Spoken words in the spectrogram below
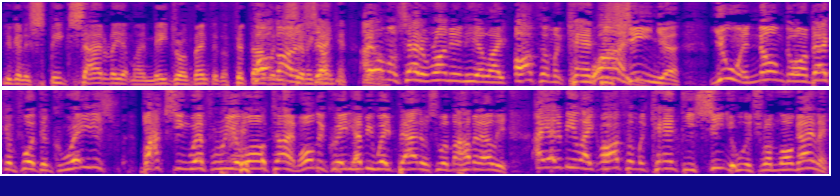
You're going to speak Saturday at my major event at the Fifth Hold Avenue on a Synagogue. second. I almost had to run in here like Arthur Mercante Why? Sr. You and Noam going back and forth, the greatest boxing referee of all time. All the great heavyweight battles with Muhammad Ali. I had to be like Arthur Mercante Sr., who was from Long Island,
